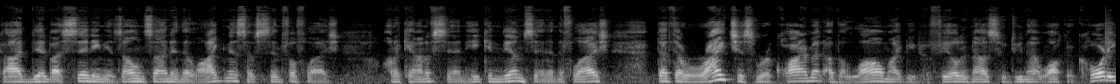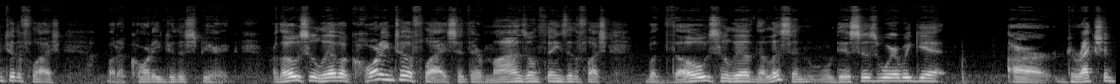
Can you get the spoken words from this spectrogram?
God did by sending his own Son in the likeness of sinful flesh. On account of sin, he condemned sin in the flesh, that the righteous requirement of the law might be fulfilled in us who do not walk according to the flesh, but according to the Spirit. For those who live according to the flesh set their minds on things of the flesh, but those who live, now listen, this is where we get our direction,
